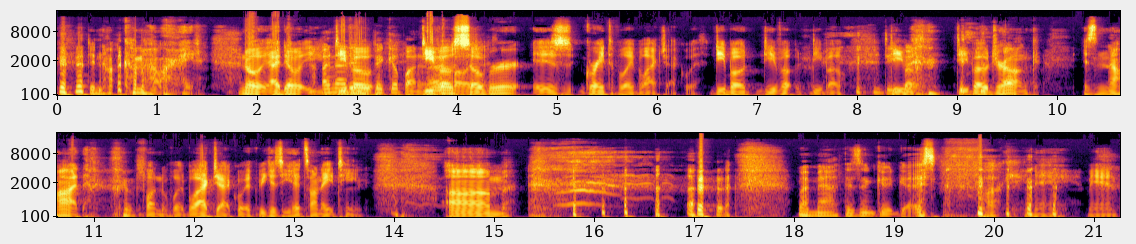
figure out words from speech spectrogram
Did not come out right. No, I don't. I Devo didn't pick up on it. Devo sober is great to play blackjack with. Devo Devo Devo Debo. Devo, Devo drunk is not fun to play blackjack with because he hits on 18. Um My math isn't good, guys. fucking A, man.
